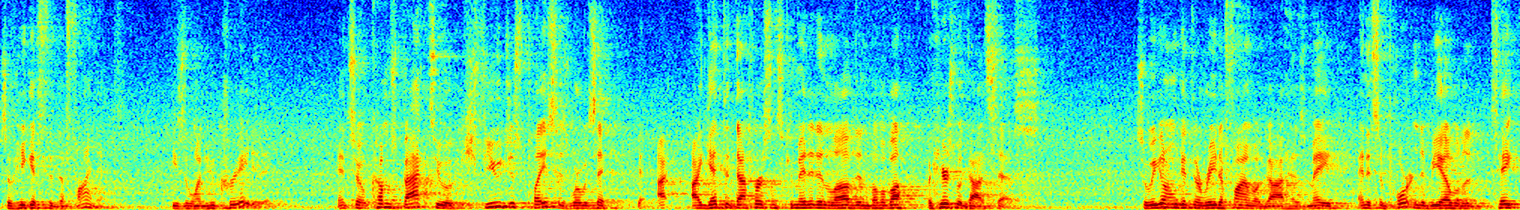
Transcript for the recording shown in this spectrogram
so he gets to define it. He's the one who created it. And so it comes back to a few just places where we say, I, I get that that person's committed and loved and blah, blah, blah, but here's what God says. So we don't get to redefine what God has made. And it's important to be able to take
